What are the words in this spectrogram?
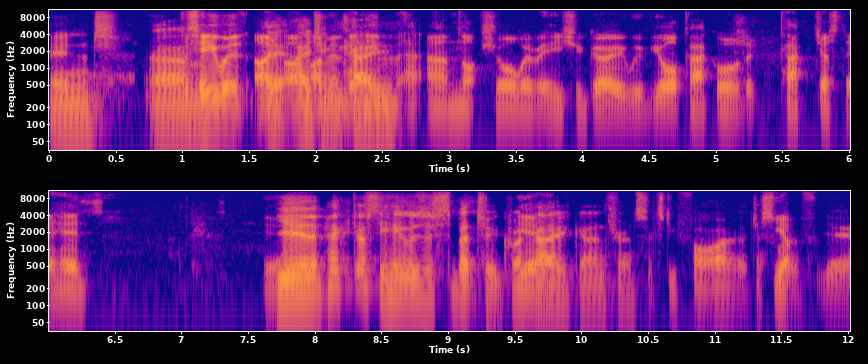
and Because um, he was, I, yeah, I, I remember him. um, not sure whether he should go with your pack or the pack just ahead. Yeah, the pack just he was just a bit too quick, Yeah. eh? Going through in sixty five, it just Yep. would have, yeah,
